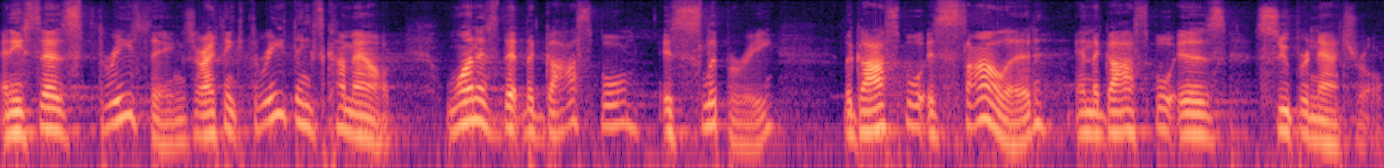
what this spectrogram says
And he says three things, or I think three things come out one is that the gospel is slippery, the gospel is solid, and the gospel is supernatural.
